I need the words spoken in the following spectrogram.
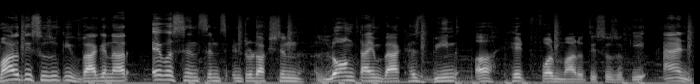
Maruti Suzuki WagonR ever since its introduction a long time back has been a hit for Maruti Suzuki and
